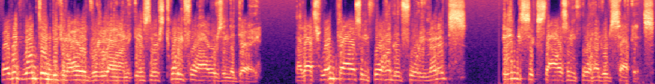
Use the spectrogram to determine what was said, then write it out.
Well, I think one thing we can all agree on is there's 24 hours in the day. Now that's 1,440 minutes, 86,400 seconds.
